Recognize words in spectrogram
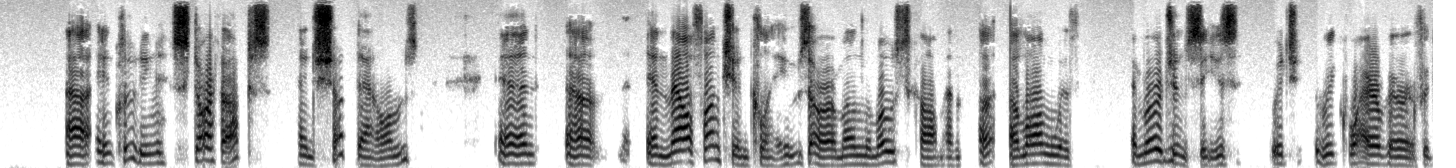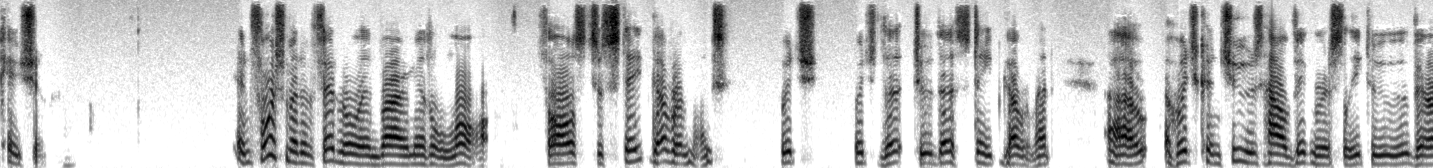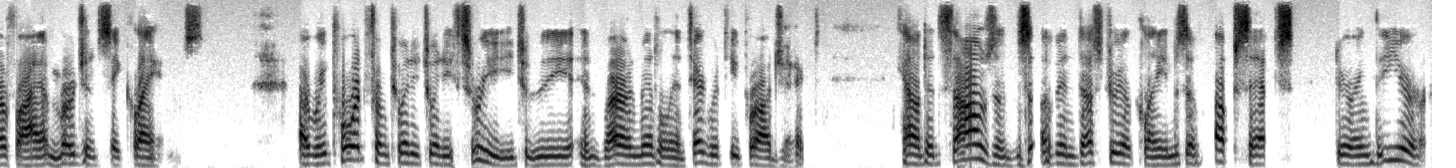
uh, including startups and shutdowns and uh, and malfunction claims are among the most common, uh, along with emergencies which require verification. Enforcement of federal environmental law falls to state governments, which which the to the state government, uh, which can choose how vigorously to verify emergency claims. A report from 2023 to the Environmental Integrity Project counted thousands of industrial claims of upsets during the year.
